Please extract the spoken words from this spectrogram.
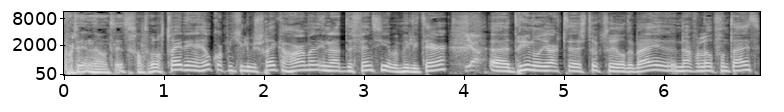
Wordt interessant. Ik wil nog twee dingen heel kort met jullie bespreken. Harmen, inderdaad, Defensie, hebben militair. Ja. Uh, 3 miljard uh, structureel erbij uh, na verloop van tijd.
